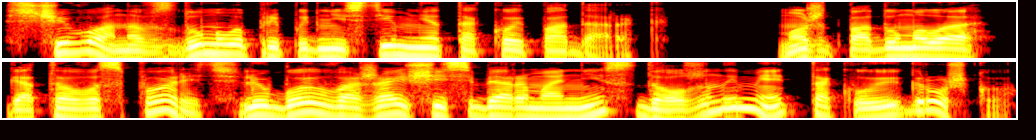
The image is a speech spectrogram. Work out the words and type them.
с чего она вздумала преподнести мне такой подарок. Может, подумала, готова спорить, любой уважающий себя романист должен иметь такую игрушку.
